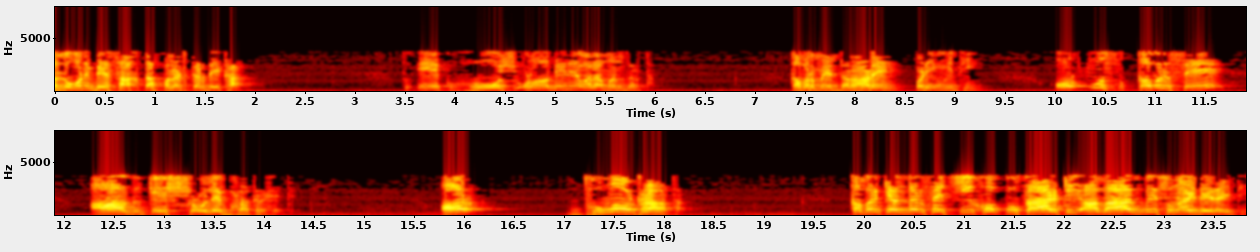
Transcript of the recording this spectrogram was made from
اور لوگوں نے بے ساختہ پلٹ کر دیکھا تو ایک ہوش اڑا دینے والا منظر تھا۔ قبر میں دراڑیں پڑی ہوئی تھیں اور اس قبر سے آگ کے شولے بھڑک رہے تھے اور دھواں اٹھ رہا تھا۔ قبر کے اندر سے چیخو پکار کی آواز بھی سنائی دے رہی تھی،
